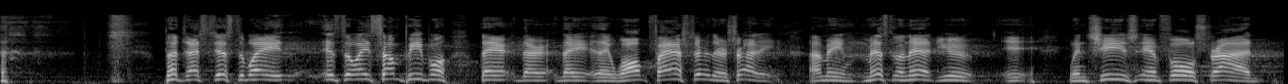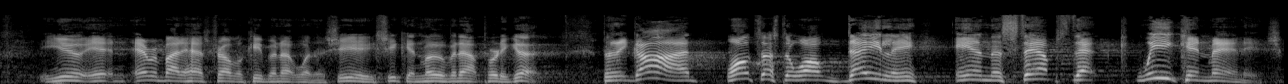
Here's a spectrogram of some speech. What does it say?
but that's just the way. It's the way some people they they they they walk faster. They're trying. I mean, Miss Lynette, you when she's in full stride, you it, everybody has trouble keeping up with her. She she can move it out pretty good. But God wants us to walk daily in the steps that we can manage.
